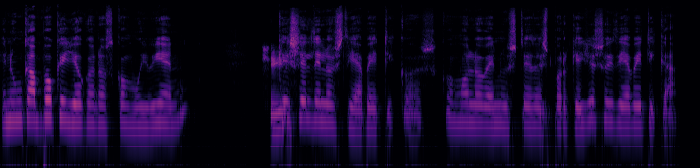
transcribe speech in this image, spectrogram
en un campo que yo conozco muy bien, que es el de los diabéticos. ¿Cómo lo ven ustedes? Porque yo soy diabética.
